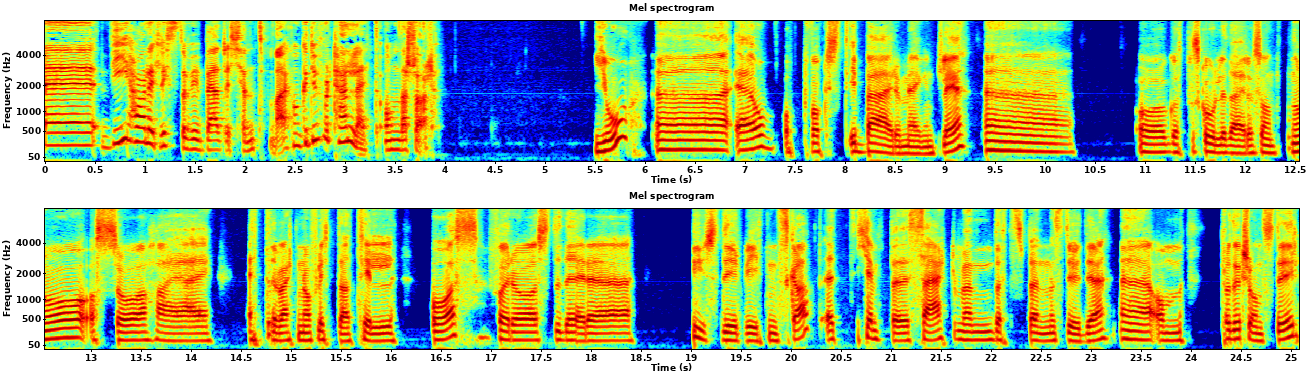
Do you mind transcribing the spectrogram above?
eh, vi har litt lyst til å bli bedre kjent med deg. Kan ikke du fortelle litt om deg sjøl? Jo, eh, jeg er jo oppvokst i Bærum, egentlig. Eh, og gått på skole der og sånt nå. Og så har jeg etter hvert nå flytta til Ås for å studere husdyrvitenskap. Et kjempesært, men dødsspennende studie eh, om produksjonsdyr.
